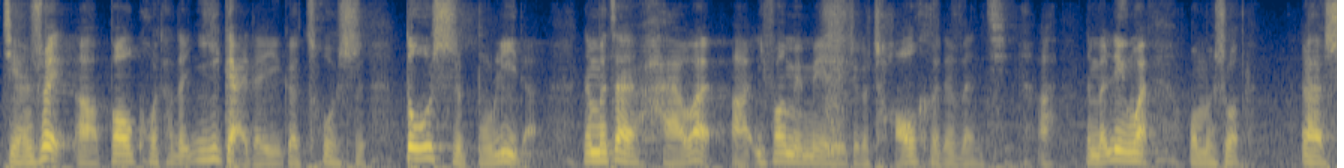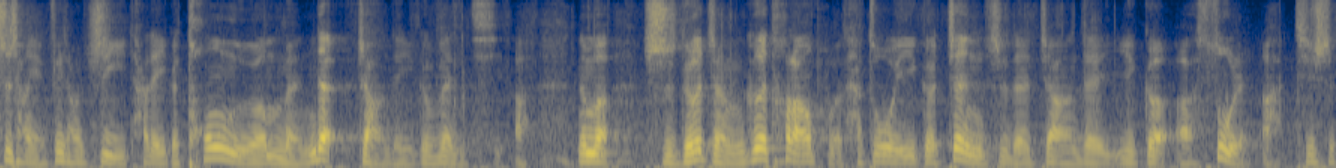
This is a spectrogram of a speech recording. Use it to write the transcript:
减税啊，包括它的医改的一个措施，都是不利的。那么在海外啊，一方面面临这个朝核的问题啊，那么另外我们说，呃，市场也非常质疑它的一个通俄门的这样的一个问题啊。那么使得整个特朗普他作为一个政治的这样的一个呃素人啊，其实。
